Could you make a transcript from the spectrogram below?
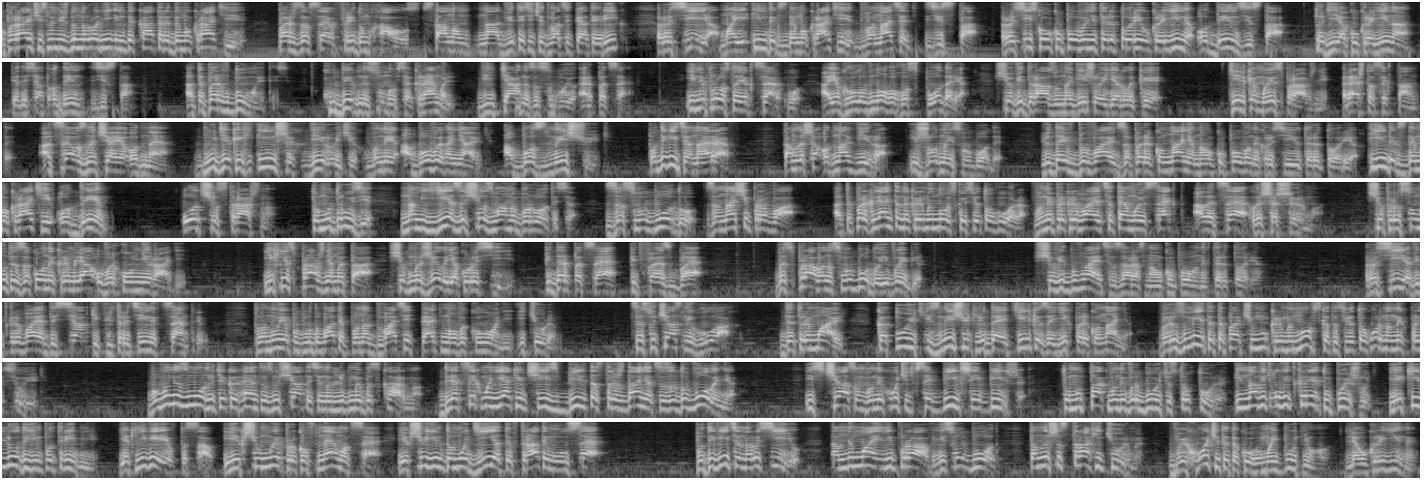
Опираючись на міжнародні індикатори демократії, перш за все Freedom House, станом на 2025 рік Росія має індекс демократії 12 зі 100. Російсько окуповані території України 1 зі 100, тоді як Україна 51 зі 100. А тепер вдумайтесь, куди б не сунувся Кремль, він тягне за собою РПЦ. І не просто як церкву, а як головного господаря, що відразу навішує ярлики. Тільки ми справжні, решта сектанти. А це означає одне: будь-яких інших віруючих вони або виганяють, або знищують. Подивіться на РФ. Там лише одна віра і жодної свободи. Людей вбивають за переконання на окупованих Росією територіях. Індекс демократії один. От що страшно. Тому, друзі, нам є за що з вами боротися: за свободу, за наші права. А тепер гляньте на Кременовську і Святогора. Вони прикриваються темою сект, але це лише ширма, щоб просунути закони Кремля у Верховній Раді. Їхня справжня мета, щоб ми жили як у Росії, під РПЦ, під ФСБ, без права на свободу і вибір. Що відбувається зараз на окупованих територіях? Росія відкриває десятки фільтраційних центрів, планує побудувати понад 25 нових колоній і тюрем. Це сучасний гулаг, де тримають, катують і знищують людей тільки за їх переконання. Ви розумієте тепер, чому Кременовська та Святогор на них працюють? Бо вони зможуть як агенти знущатися над людьми безкарно. Для цих маньяків чиїсь біль та страждання це задоволення. І з часом вони хочуть все більше і більше. Тому так вони вербують у структури. І навіть у відкриту пишуть, які люди їм потрібні, як Нівєєв писав. І якщо ми проковтнемо це, якщо їм дамо діяти, втратимо усе. Подивіться на Росію. Там немає ні прав, ні свобод, там лише страх і тюрми. Ви хочете такого майбутнього для України?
